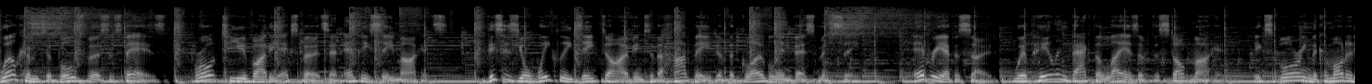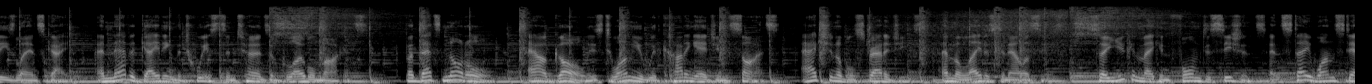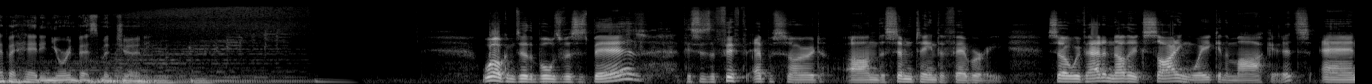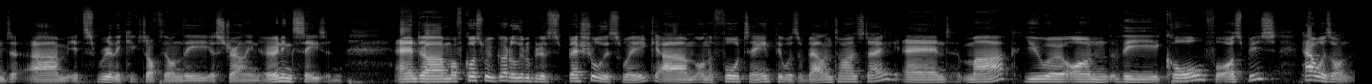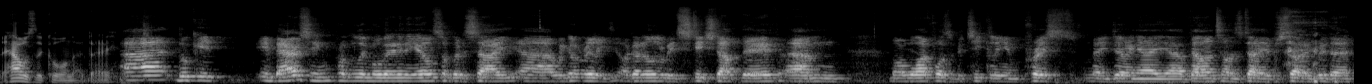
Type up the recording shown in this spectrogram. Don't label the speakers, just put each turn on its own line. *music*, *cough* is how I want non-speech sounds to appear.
Welcome to Bulls vs. Bears, brought to you by the experts at MPC Markets. This is your weekly deep dive into the heartbeat of the global investment scene. Every episode, we're peeling back the layers of the stock market, exploring the commodities landscape, and navigating the twists and turns of global markets. But that's not all. Our goal is to arm you with cutting edge insights, actionable strategies, and the latest analyses so you can make informed decisions and stay one step ahead in your investment journey.
Welcome to the Bulls vs Bears. This is the fifth episode on the 17th of February. So we've had another exciting week in the markets, and um, it's really kicked off on the Australian earnings season. And um, of course, we've got a little bit of special this week. Um, on the 14th, it was a Valentine's Day, and Mark, you were on the call for Ausbiz. How was on? How was the call on that day?
Uh, look, it embarrassing, probably more than anything else. I've got to say, uh, we got really, I got a little bit stitched up there. Um, my wife wasn't particularly impressed me doing a uh, Valentine's Day episode with a.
